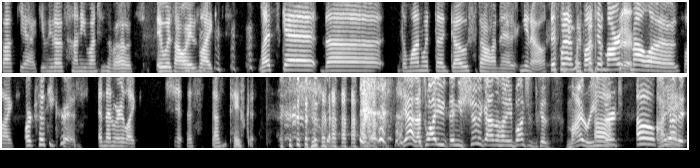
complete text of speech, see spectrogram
fuck yeah, give me those honey bunches of oats. It was always like, let's get the the one with the ghost on it. You know, this one has a bunch of marshmallows, like or Cookie Crisp. And then we were like, shit, this doesn't taste good. yeah, that's why you then you should have gotten the honey bunches because my uh, research, Oh, I got it.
